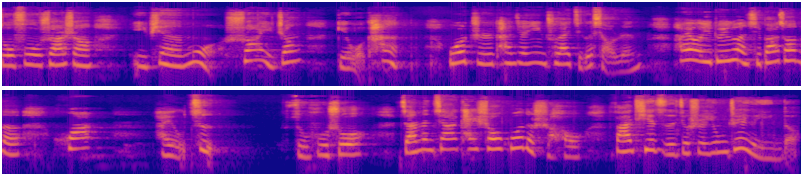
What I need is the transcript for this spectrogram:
祖父刷上一片墨，刷一张给我看。我只看见印出来几个小人，还有一堆乱七八糟的花，还有字。祖父说：“咱们家开烧锅的时候发贴子就是用这个印的，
